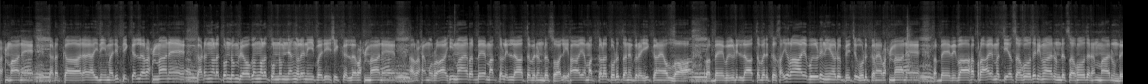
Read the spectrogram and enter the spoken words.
റഹ്മാനെ. കടക്കാരായി നീ മരിപ്പിക്കല്ല റഹ്മാനെ. കടങ്ങളെ കൊണ്ടും രോഗങ്ങളെ കൊണ്ടും ഞങ്ങളെ നീ പരീക്ഷിക്കല്ല റഹ്മാനെ. റഹമുറാഹിമായ റബ്ബെ മക്കളില്ലാത്തവരുണ്ട്. സ്വാലിഹായ മക്കളെ കൊടുത്ത് അനുഗ്രഹിക്കണേ അല്ലാ. റബ്ബെ വീടില്ലാത്തവർക്ക് ഹൈറായ വീട് നീ അടുപ്പിച്ചു കൊടുക്കണേ റഹ്മാനെ. റബ്ബെ വിവാഹ പ്രായമെത്തിയ സഹോദരിമാരുണ്ട് സഹോദരന്മാരുണ്ട്.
